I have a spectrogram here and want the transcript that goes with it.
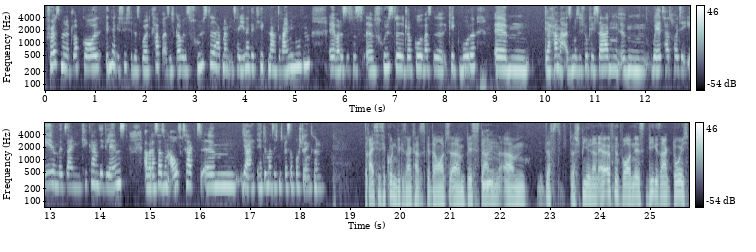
First-Minute-Drop-Goal in der Geschichte des World Cup. Also ich glaube, das früheste hat man Italiener gekickt nach drei Minuten, äh, aber das ist das äh, früheste Drop-Goal, was gekickt wurde. Ähm, der Hammer. Also muss ich wirklich sagen, ähm, Wales hat heute eh mit seinen Kickern geglänzt, aber das war so ein Auftakt, ähm, ja, hätte man sich nicht besser vorstellen können. 30 Sekunden, wie gesagt, hat es gedauert, äh, bis dann mhm. ähm, das, das Spiel dann eröffnet worden ist. Wie gesagt, durch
